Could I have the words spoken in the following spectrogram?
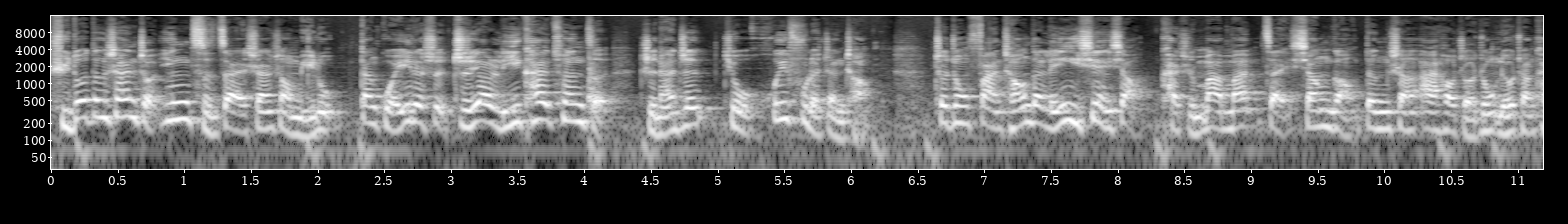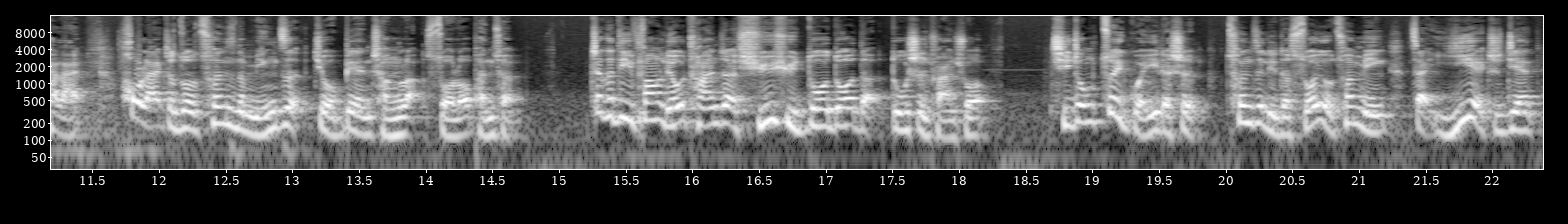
许多登山者因此在山上迷路。但诡异的是，只要离开村子，指南针就恢复了正常。这种反常的灵异现象开始慢慢在香港登山爱好者中流传开来。后来，这座村子的名字就变成了索罗盆村。这个地方流传着许许多多的都市传说，其中最诡异的是，村子里的所有村民在一夜之间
